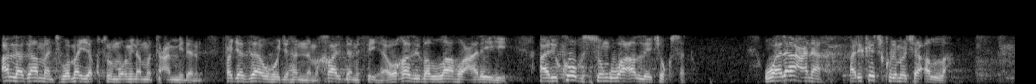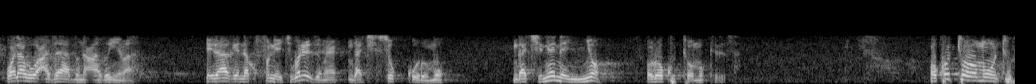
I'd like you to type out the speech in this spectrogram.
allah agamba nti waman yaktul mumina mutaamidan fajazauhu jahannama khalidan fiha wagaziba allahu alaihi aliko obusungu bwa allah ekyokusatu walana aliko ekikolimo kya allah walahu adhabun azima era agenda kufuna ekibonerezo nga kisukkulumu nga kinene nnyo olw'okutta omukkiriza okutta omuntu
